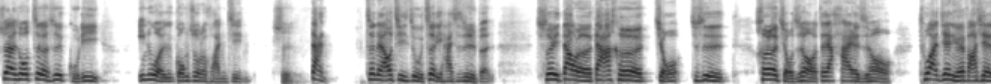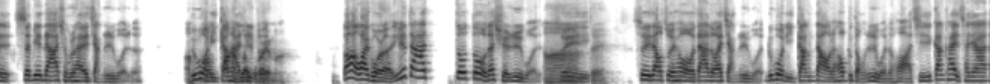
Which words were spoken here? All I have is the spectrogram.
虽然说这个是鼓励英文工作的环境，是，但真的要记住，这里还是日本，所以到了大家喝了酒，就是喝了酒之后，大家嗨了之后，突然间你会发现身边大家全部都开始讲日文了。哦、如果你刚来日本，包括外国人，因为大家都都有在学日文，啊、所以对。所以到最后，大家都在讲日文。如果你刚到，然后不懂日文的话，其实刚开始参加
